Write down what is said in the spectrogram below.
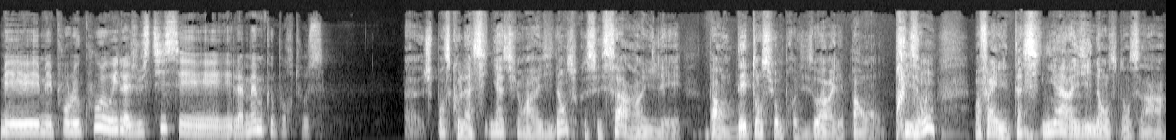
mais, mais, pour le coup, oui, la justice est la même que pour tous. Euh, je pense que l'assignation à résidence, parce que c'est ça, hein, il n'est pas en détention provisoire, il n'est pas en prison, enfin, il est assigné à résidence dans un,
